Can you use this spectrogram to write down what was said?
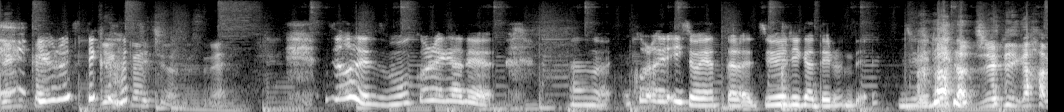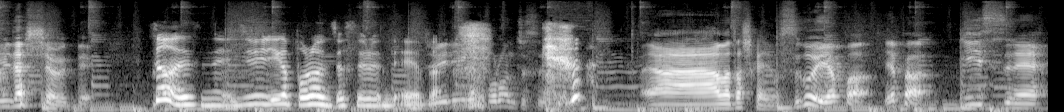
限界許してください。限界値なんですね。そうです、もうこれがね、あの、これ以上やったらジュエリーが出るんで、ジュエリーが。ジュエリーがはみ出しちゃうんで。そうですね、ジュエリーがポロンチョするんで、やっぱ。ジュエ。リーがポロンチョする。あーまあ確かに。すごいやっぱやっぱいいっすね。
